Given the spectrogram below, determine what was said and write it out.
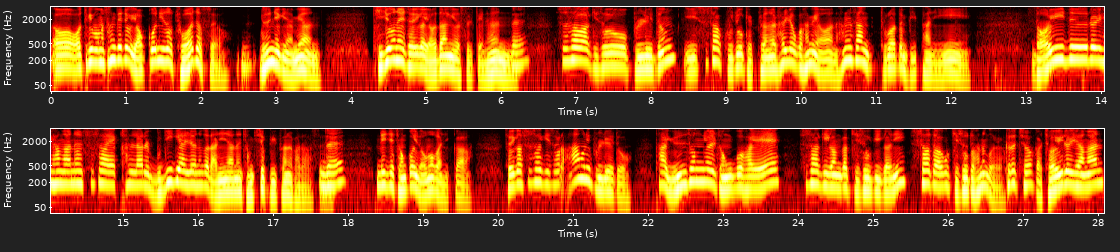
어, 어떻게 보면 상대적으로 여건이 더 좋아졌어요. 네. 무슨 얘기냐면 기존에 저희가 여당이었을 때는 네. 수사와 기소 분리 등 이 수사 구조 개편을 하려고 하면 항상 들어왔던 비판이 너희들을 향하는 수사의 칼날을 무디게 하려는 것 아니냐는 정치적 비판을 받아왔어요. 네. 근데 이제 정권이 넘어가니까 저희가 수사 기소를 아무리 분리해도 다 윤석열 정부 하에 수사기관과 기소기관이 수사도 하고 기소도 하는 거예요. 그렇죠. 그러니까 저희를 향한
